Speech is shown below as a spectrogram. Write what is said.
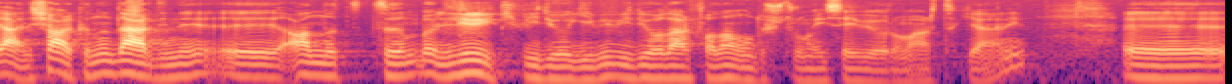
yani şarkının derdini e, anlattığım böyle lirik video gibi videolar falan oluşturmayı seviyorum artık yani. E,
